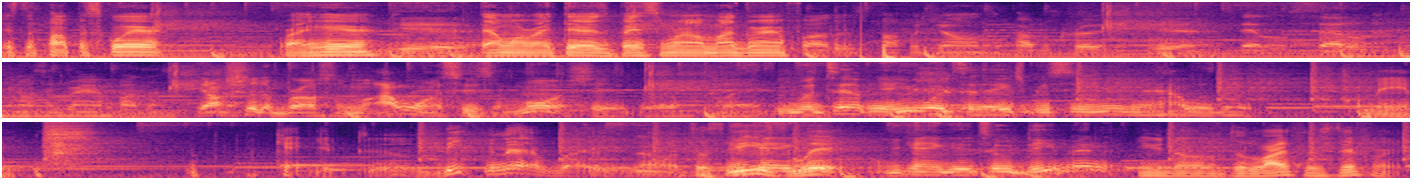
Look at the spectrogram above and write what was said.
It's the Papa Square, right here. Yeah. That one right there is based around my grandfather's Papa Jones and Papa Crook. Yeah. That little settle, you know, some grandfather. Y'all should have brought some more. I want to see some more shit, bro. But tell me, you went to the HBCU, man. How was that? I mean, can't get too deep in that, but you know, You Tuskegee's can't lit. Get, you can't get too deep in it. You know, the life is different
